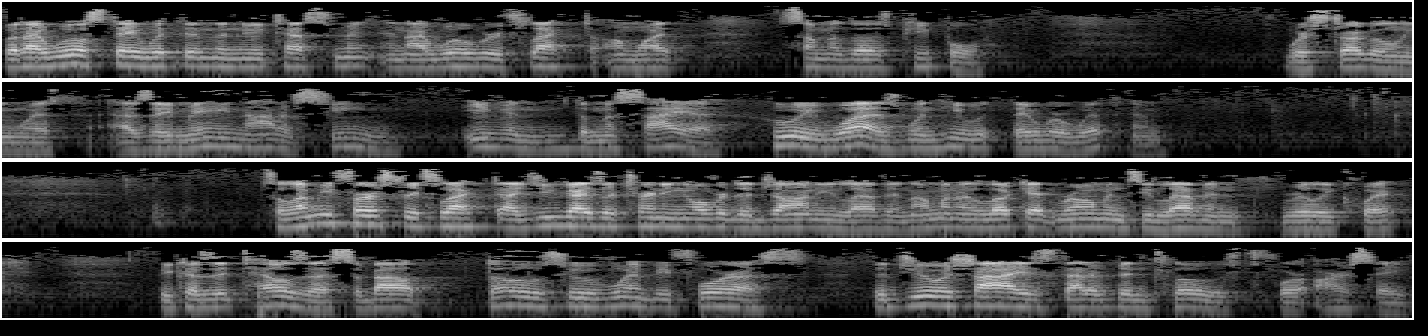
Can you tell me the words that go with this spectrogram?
but I will stay within the New Testament and I will reflect on what some of those people were struggling with, as they may not have seen even the Messiah, who he was when he, they were with him. So let me first reflect, as you guys are turning over to John 11, I'm going to look at Romans 11 really quick, because it tells us about those who have went before us, the Jewish eyes that have been closed for our sake.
